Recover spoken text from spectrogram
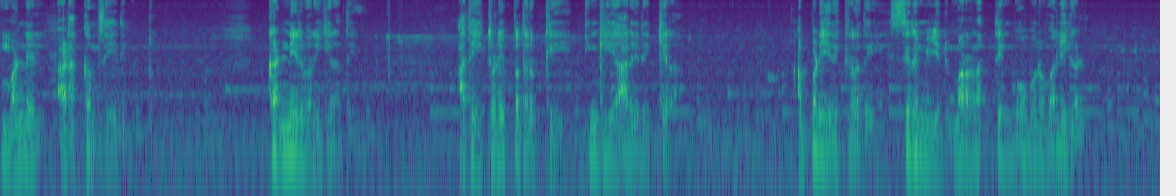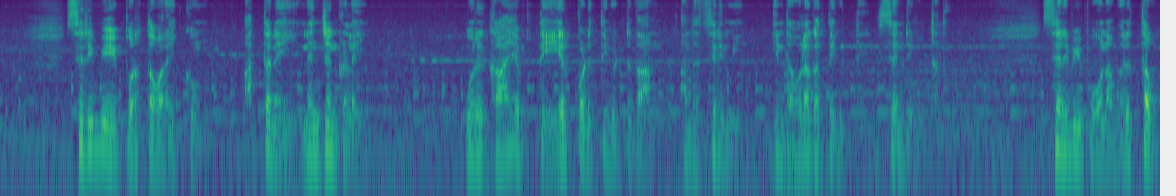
மண்ணில் அடக்கம் செய்துவிட்டோம். கண்ணீர் வருகிறது. அதை துடைப்பதற்கு இங்கே யார் இருக்கிறார்? அப்படி இருக்கிறது. சிறுமியின் மரணத்தின் ஒவ்வொரு வழிகள். சிறுமியை பொறுத்தவரைக்கும் அத்தனை நெஞ்சங்களை ஒரு காயத்தை ஏற்படுத்திவிட்டு தான் அந்த சிறுமி இந்த உலகத்தை விட்டு சென்று விட்டது. சிறுமி போன வருத்தம்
